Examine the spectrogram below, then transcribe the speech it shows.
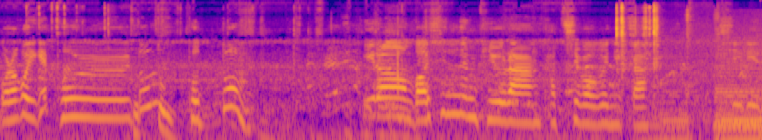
뭐라고 이게? 돌돔? 돛돔. 돛돔? 이런 멋있는 뷰랑 같이 먹으니까 지리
